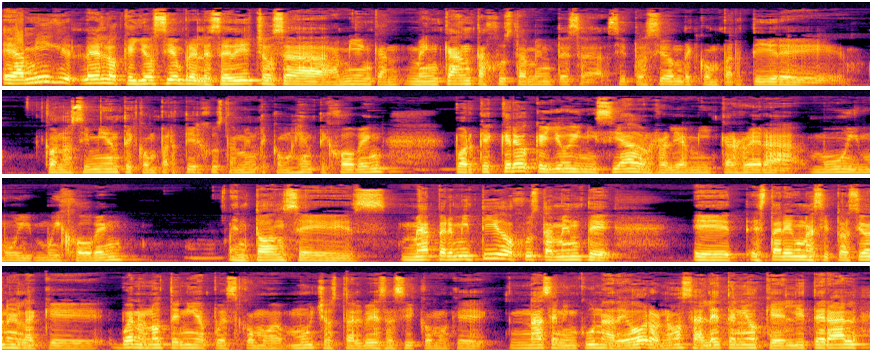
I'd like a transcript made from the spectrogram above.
eh, a mí es lo que yo siempre les he dicho, o sea, a mí me encanta justamente esa situación de compartir eh, conocimiento y compartir justamente con gente joven, porque creo que yo he iniciado en realidad mi carrera muy, muy, muy joven. Entonces, me ha permitido justamente eh, estar en una situación en la que, bueno, no tenía pues como muchos tal vez así como que nacen en cuna de oro, ¿no? O sea, le he tenido que literal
